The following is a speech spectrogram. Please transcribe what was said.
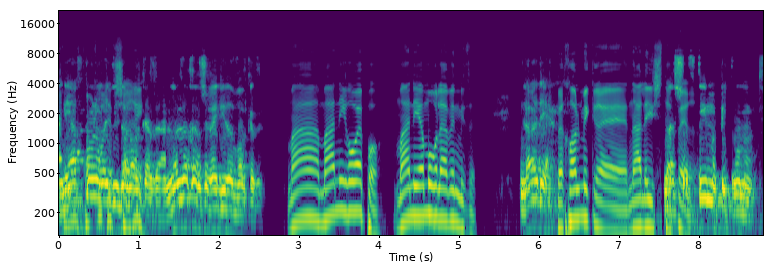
אני אף פעם לא ראיתי דבר. כזה, אני לא זוכר שראיתי דבר כזה. מה, מה אני רואה פה? מה אני אמור להבין מזה? לא יודע. בכל מקרה, נא להשתפר. לשופטים הפתרונות.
